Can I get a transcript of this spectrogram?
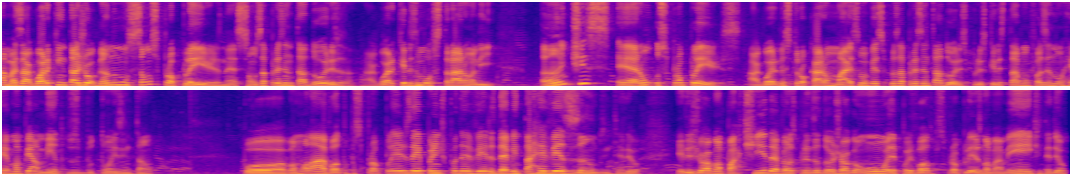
Ah, mas agora quem tá jogando não são os pro players, né? São os apresentadores. Agora que eles mostraram ali. Antes eram os pro players. Agora eles trocaram mais uma vez para os apresentadores. Por isso que eles estavam fazendo o remapeamento dos botões então. Pô, vamos lá, volta pros pro players aí pra gente poder ver. Eles devem estar tá revezando, entendeu? Eles jogam a partida, os apresentadores jogam uma, depois voltam pros pro players novamente, entendeu?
